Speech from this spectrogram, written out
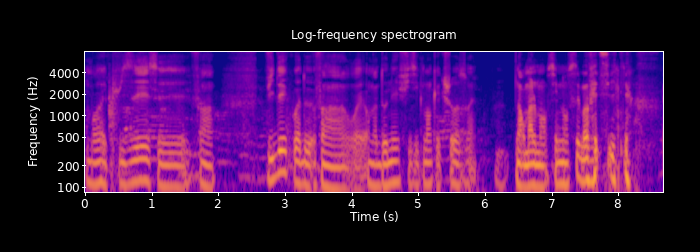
Moi, épuisé, c'est. Enfin, vidé, quoi. De... Enfin, ouais, on a donné physiquement quelque chose, ouais. Normalement, sinon c'est mauvais signe.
